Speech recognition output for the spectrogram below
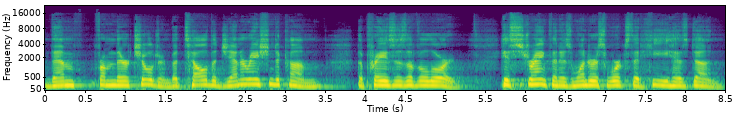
them from their children, but tell the generation to come the praises of the Lord, his strength and his wondrous works that he has done.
